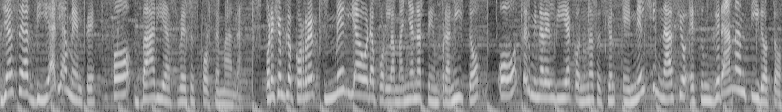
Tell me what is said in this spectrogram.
ya sea diariamente o varias veces por semana. Por ejemplo, correr media hora por la mañana tempranito o terminar el día con una sesión en el gimnasio es un gran antídoto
